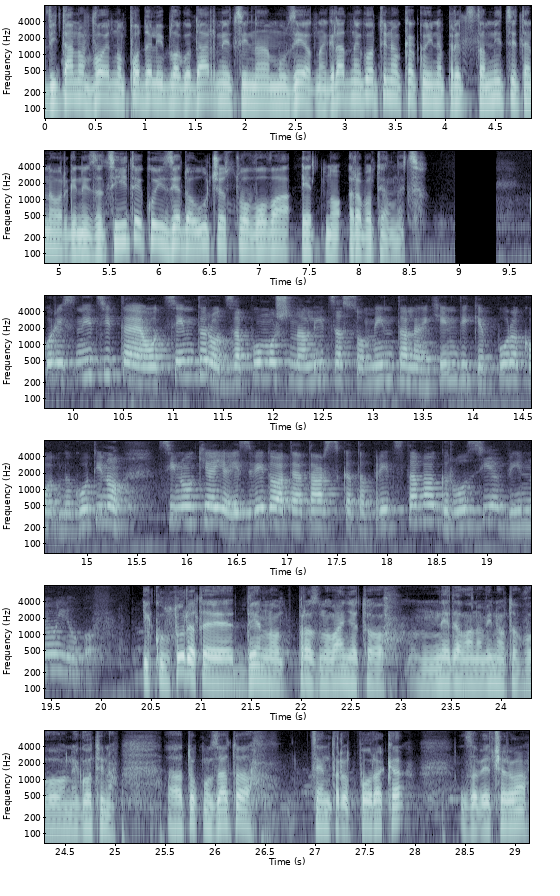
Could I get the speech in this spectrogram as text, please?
Витанов воедно подели благодарници на Музеот на град Неготино, како и на представниците на организациите кои зедо учество во оваа етно работелница. Корисниците од Центарот за помош на лица со ментален хендикеп порака од Неготино синоќа ја изведоа театарската представа Грозие, вино, љубов. И културата е ден од празнувањето недела на виното во Неготино. А, токму затоа Центарот Порака за вечерва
